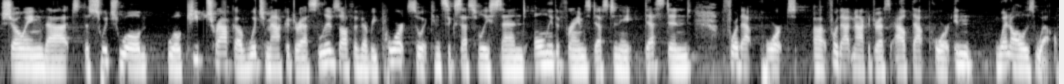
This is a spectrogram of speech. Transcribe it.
showing that the switch will will keep track of which MAC address lives off of every port so it can successfully send only the frames destined for that port, uh, for that MAC address out that port in, when all is well.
